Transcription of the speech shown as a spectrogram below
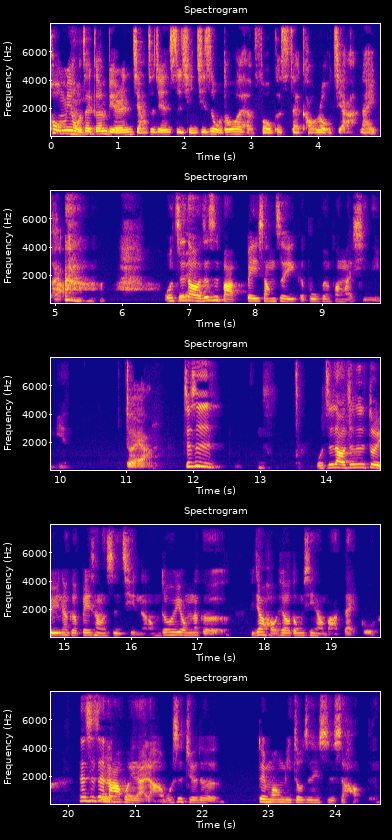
后面我在跟别人讲这件事情，其实我都会很 focus 在烤肉夹那一趴。我知道，就是把悲伤这一个部分放在心里面。对啊，就是我知道，就是对于那个悲伤的事情啊，我们都会用那个比较好笑的东西，然后把它带过。但是再拉回来啦，我是觉得对猫咪做这件事是好的。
